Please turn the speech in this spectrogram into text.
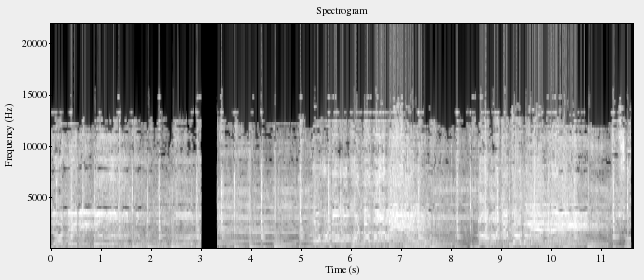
ਜਾ ਤੇਰੀ ਜਾਨ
